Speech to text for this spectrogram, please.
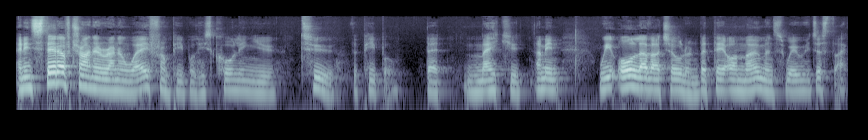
And instead of trying to run away from people, He's calling you to the people that make you. I mean, we all love our children, but there are moments where we're just like,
